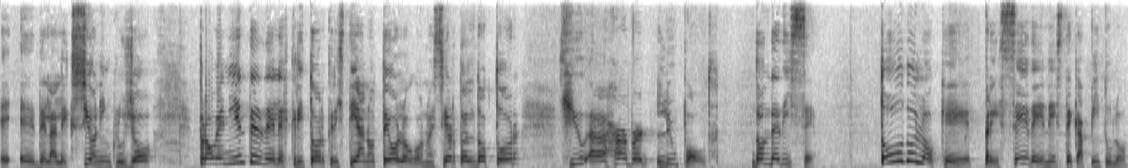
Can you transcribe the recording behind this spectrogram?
eh, eh, de la lección incluyó, proveniente del escritor cristiano teólogo, ¿no es cierto? El doctor uh, Herbert Leupold, donde dice, todo lo que precede en este capítulo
